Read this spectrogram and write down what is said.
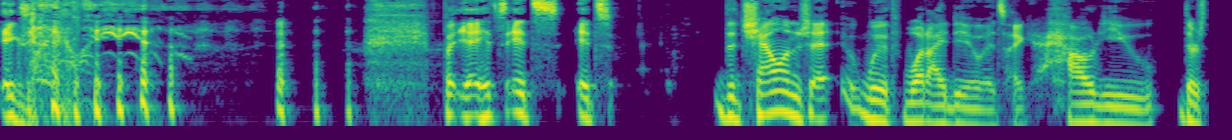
exactly but yeah it's it's it's the challenge with what i do is like how do you there's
